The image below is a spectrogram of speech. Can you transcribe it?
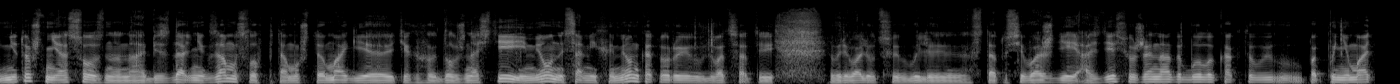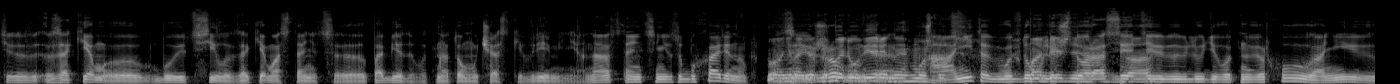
не то, что неосознанно, а без дальних замыслов, потому что магия этих должностей, имен и самих имен, которые в 20-е в революцию были в статусе вождей, а здесь уже надо было как-то понимать, за кем э, будет сила, за кем останется победа вот на том участке времени. Она останется не за Бухарином, ну, они, наверное, были уверены, да? может а быть, А они-то вот думали, победе, что раз да. эти люди вот наверху, они,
